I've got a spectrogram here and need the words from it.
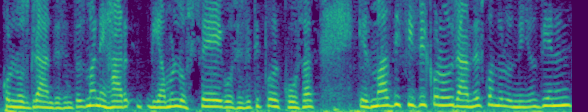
con los grandes. Entonces manejar, digamos, los egos, ese tipo de cosas, es más difícil con los grandes cuando los niños vienen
